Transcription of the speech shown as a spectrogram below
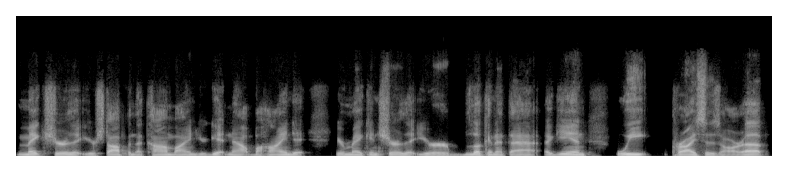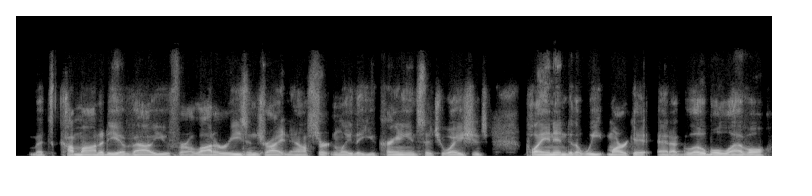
make sure that you're stopping the combine, you're getting out behind it, you're making sure that you're looking at that. Again, wheat prices are up it's commodity of value for a lot of reasons right now. Certainly, the Ukrainian situations playing into the wheat market at a global level.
